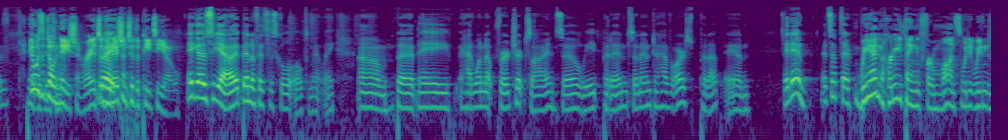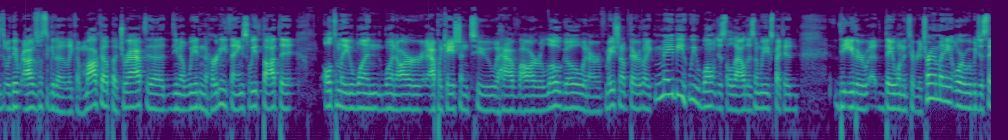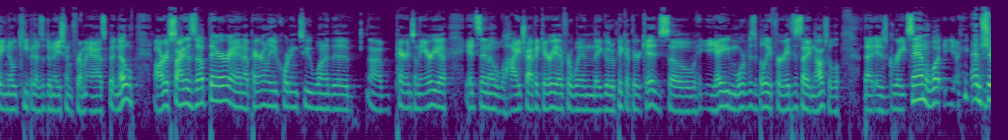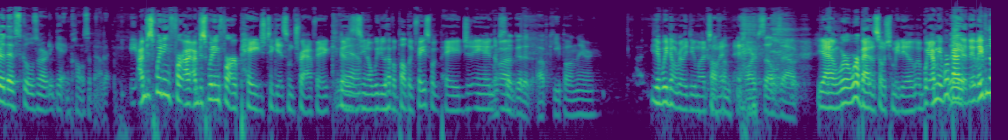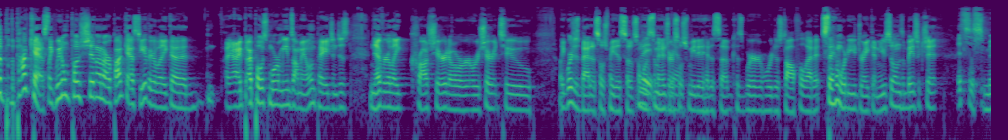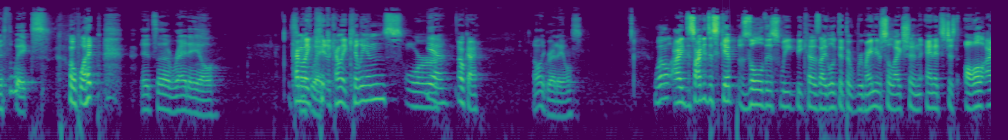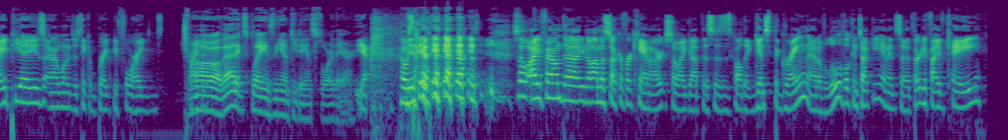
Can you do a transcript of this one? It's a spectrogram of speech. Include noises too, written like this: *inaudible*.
It was a donation, right? It's a Right. donation to the PTO. It goes, yeah, it benefits the school ultimately. Um, but they had one up for a church sign, so we put in, sent them to have ours put up, and they did. It's up there. We hadn't heard anything for months. We, did, we didn't. They were, I was supposed to get a like a mock up, a draft. Uh, you know, we hadn't heard anything, so we thought that ultimately, when when our application to have our logo and our information up there, like maybe we won't just allow this, and we expected. The either they wanted to return the money, or we would just say no, keep it as a donation from Ask. But no, our sign is up there, and apparently, according to one of the uh, parents in the area, it's in a high traffic area for when they go to pick up their kids. So, yay, more visibility for Atheist Society of Knoxville. That is great. Sam, what? *laughs* I'm sure the school's already getting calls about it. I'm just waiting for I'm just waiting for our page to get some traffic because Yeah. you know we do have a public Facebook page and We're uh, so good at upkeep on there. Yeah we don't really do much on it. ourselves out. *laughs* Yeah, we're we're bad at social media. I mean, we're bad Wait. at even the, the podcast. Like, we don't post shit on our podcast either. Like, uh, I, I post more memes on my own page and just never like cross share it or, or share it to. Like, we're just bad at social media. So if someone wants to manage our yeah. social media, hit us up because we're we're just awful at it. *laughs* Sam, what are you drinking? You selling some basic shit? It's a Smithwick's. *laughs* what? It's a red ale. Kind of like kind of like Killian's or Yeah. Okay. I like red ales. Well, I decided to skip Zoll this week because I looked at the remainder selection and it's just all IPAs, and I wanted to just take a break before I tried. to Oh, that explains the empty dance floor there. Yeah. *laughs* *laughs* so I found, uh, you know, I'm a sucker for can art, so I got this. It's called Against the Grain out of Louisville, Kentucky, and it's a 35K,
